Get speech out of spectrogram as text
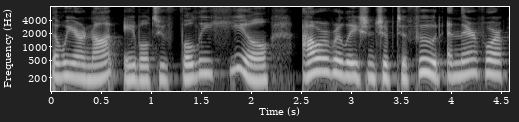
then we are not able to fully heal our relationship to food. And therefore,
